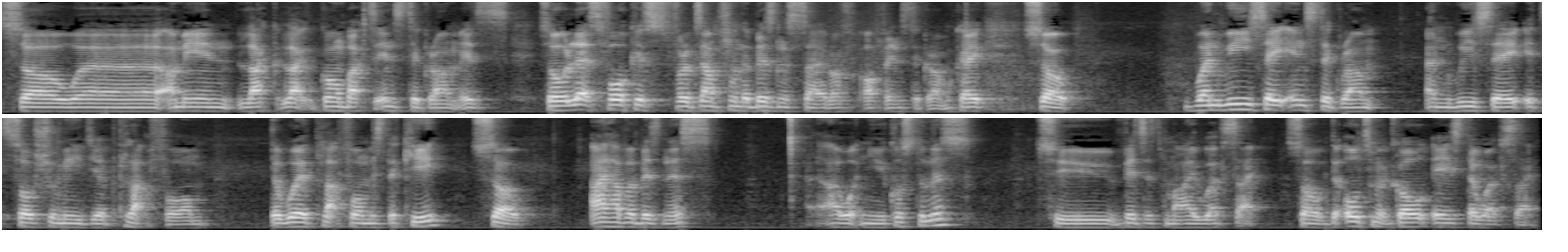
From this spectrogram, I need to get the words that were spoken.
So uh, I mean, like like going back to Instagram, it's so let's focus, for example, from the business side of, of Instagram. Okay, so when we say Instagram and we say it's social media platform, the word platform is the key. So I have a business. I want new customers to visit my website. So the ultimate goal is the website.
